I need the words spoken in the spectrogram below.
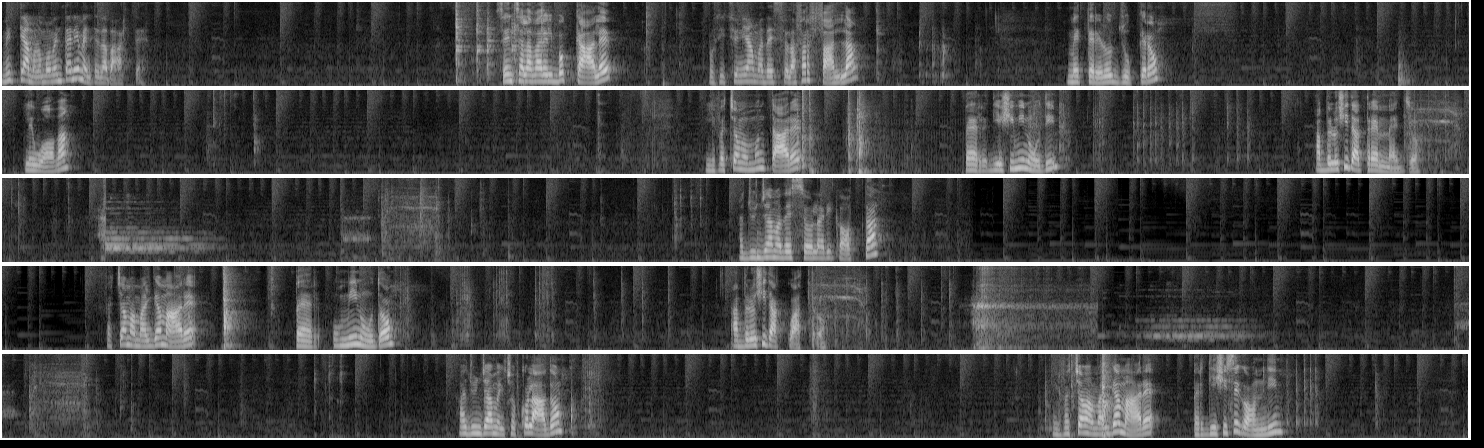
Mettiamolo momentaneamente da parte. Senza lavare il boccale, posizioniamo adesso la farfalla, mettere lo zucchero, le uova, li facciamo montare per 10 minuti a velocità 3,5. Aggiungiamo adesso la ricotta. Facciamo amalgamare per un minuto a velocità 4. Aggiungiamo il cioccolato. Lo facciamo amalgamare per 10 secondi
